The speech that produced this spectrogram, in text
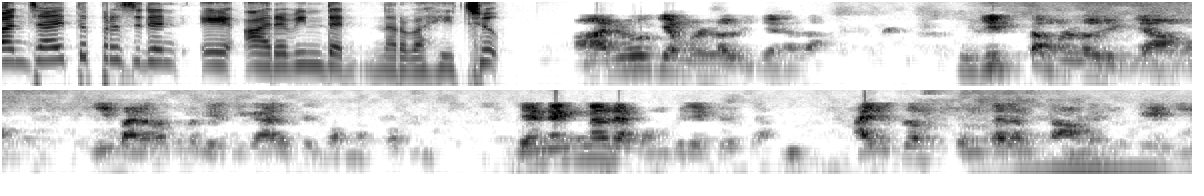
പഞ്ചായത്ത് പ്രസിഡന്റ് എ അരവിന്ദൻ നിർവഹിച്ചു. ആരോഗ്യമുള്ള ഒരു ജനത ശുചിത്വമുള്ള ഒരു ഗ്രാമം ഈ ഭരണസമിതി അധികാരത്തിൽ വന്നപ്പോൾ ജനങ്ങളുടെ മുമ്പിലേക്ക് വെച്ച ഹരിതം സുന്ദരം താമരശ്ശേരി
